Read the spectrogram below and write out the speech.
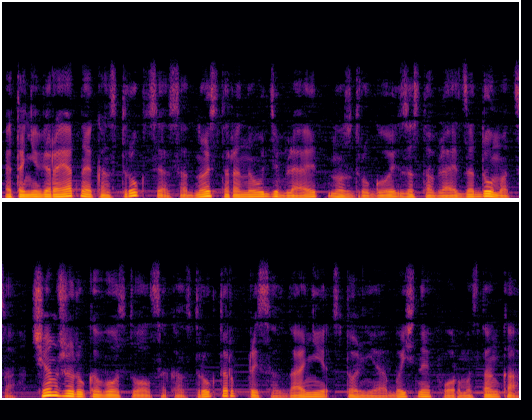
Эта невероятная конструкция с одной стороны удивляет, но с другой заставляет задуматься, чем же руководствовался конструктор при создании столь необычной формы станка.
